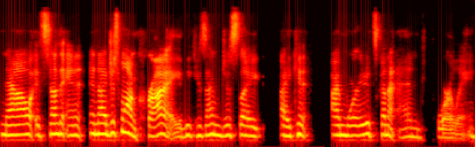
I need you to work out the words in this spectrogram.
now it's nothing. And, and I just want to cry because I'm just like, I can, I'm worried it's going to end poorly.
